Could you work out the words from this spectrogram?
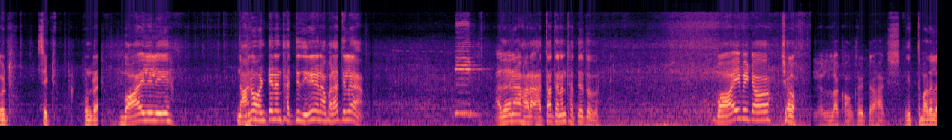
ಗುಡ್, ಸಿಟ್, ಕುಂಡ್ರ. ಬಾಯ್ಲಿಲಿ, ನಾನು ಹೊಂಟೇನಂತ ಹತ್ತಿದ್ದೀನಿ, ನಾ ಬರತ್ತಿಲ್ಲ ಅದ ನಾ ಹರ, ಹತ್ತಾತನಂತ ಹತ್ತೈತದ. ಬಾಯ್, ಬಿಟ. ಚಲೋ. ಎಲ್ಲ ಕಾಂಕ್ರೀಟ್ ಹಾಕ್ಸ್ ಇತ್ತು ಮೊದಲ.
